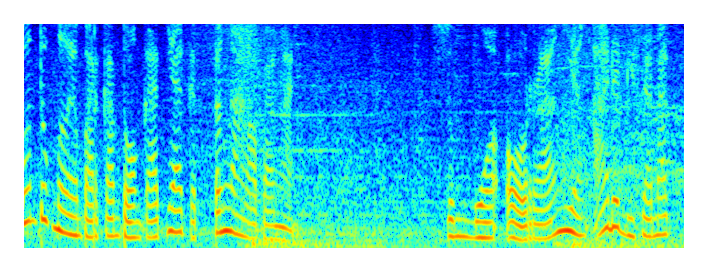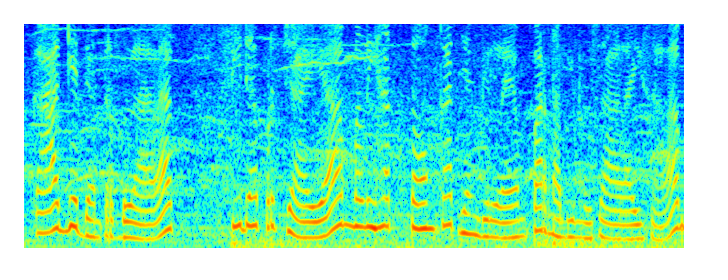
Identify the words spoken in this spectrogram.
untuk melemparkan tongkatnya ke tengah lapangan. Semua orang yang ada di sana kaget dan terbelalak, tidak percaya melihat tongkat yang dilempar Nabi Musa alaihissalam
